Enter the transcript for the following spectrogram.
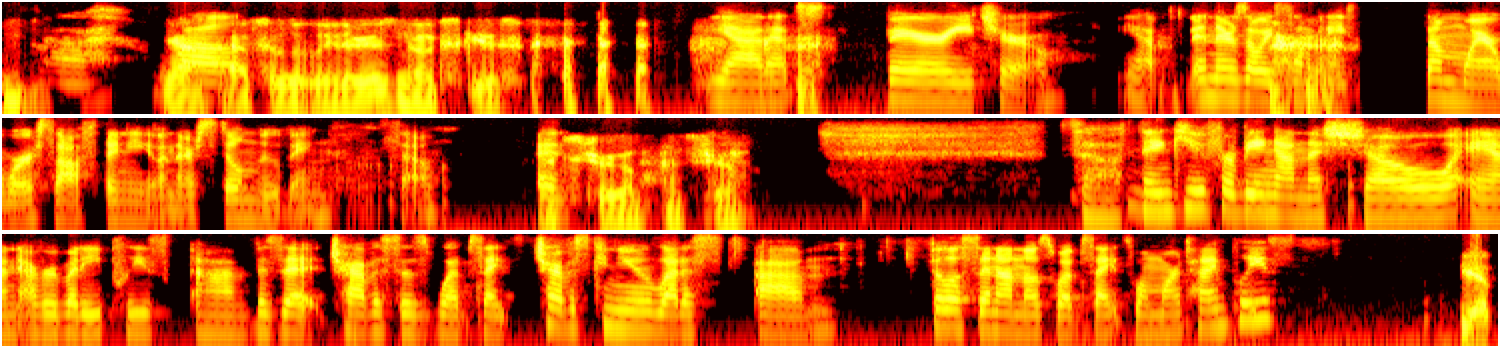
Mm. Uh, yeah, well, absolutely. There is no excuse. yeah, that's very true. Yeah. And there's always somebody somewhere worse off than you and they're still moving. So that's true. That's true. So thank you for being on this show, and everybody, please uh, visit Travis's website. Travis, can you let us um, fill us in on those websites one more time, please? Yep.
